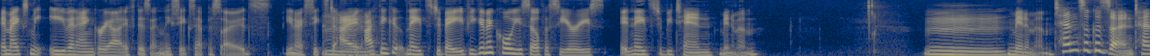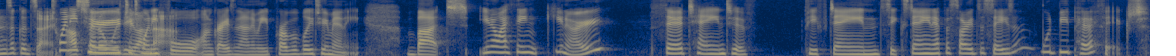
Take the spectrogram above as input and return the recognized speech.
it makes me even angrier if there's only 6 episodes, you know, 6 to 8. Mm. I think it needs to be if you're going to call yourself a series, it needs to be 10 minimum. Hmm. Minimum. Ten's a good zone. Ten's a good zone. 22 with to you on that. 24 on, Grey's Anatomy, probably too many. But, you know, I think, you know, 13 to 15, 16 episodes a season would be perfect.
